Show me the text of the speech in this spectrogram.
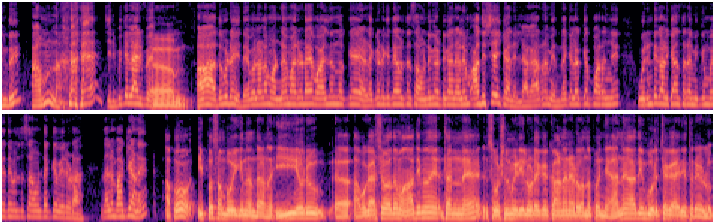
എന്ത്? അമ്മ ചിരിപ്പിക്കല്ലാരിപ്പേ ആം, അതുവിടെ ഇതേപോലെയുള്ള മണ്ണന്മാരുടെ വായിൽ നിന്നൊക്കെ ഇടയ്ക്കിടയ്ക്ക് ഇതേപോലത്തെ സൗണ്ട് കേട്ടുകാനാലും അതിശയിക്കാനില്ല. കാരണം എന്തെങ്കിലുമൊക്കെ പറഞ്ഞ് ഉരുണ്ട് കളിക്കാൻ ശ്രമിക്കുമ്പോ ഇതേപോലത്തെ സൗണ്ട് ഒക്കെ വരൂടാ. എന്തായാലും ബാക്കിയാണ്. അപ്പോ ഇപ്പൊ സംഭവിക്കുന്ന എന്താണ്? ഈ ഒരു അവകാശവാദം ആദ്യമേ തന്നെ സോഷ്യൽ മീഡിയയിലൂടെയൊക്കെ കാണാൻ ഇട വന്നപ്പോൾ ഞാൻ ആദ്യം കുറിച്ച കാര്യം ഇത്രയേ ഉള്ളൂ.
